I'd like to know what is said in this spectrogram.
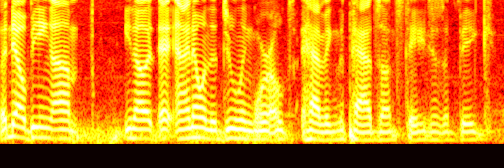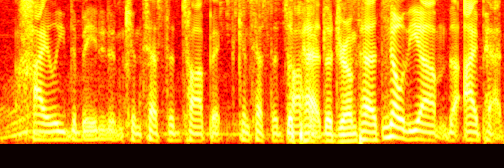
But no, being um, you know, I know in the dueling world, having the pads on stage is a big, highly debated and contested topic. Contested The topic. pad, the drum pads. no, the um, the iPad.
